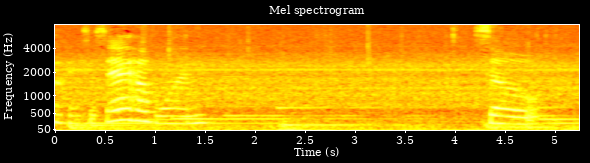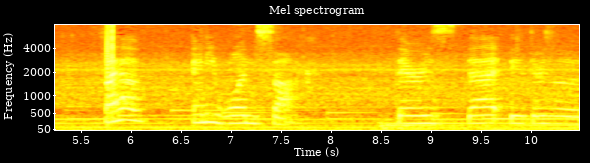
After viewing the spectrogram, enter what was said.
Okay, so say I have one. So, if I have any one sock, there's that, there's a,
